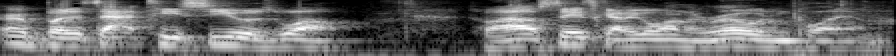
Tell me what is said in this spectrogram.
or, but it's at TCU as well. So Ohio State's got to go on the road and play them.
